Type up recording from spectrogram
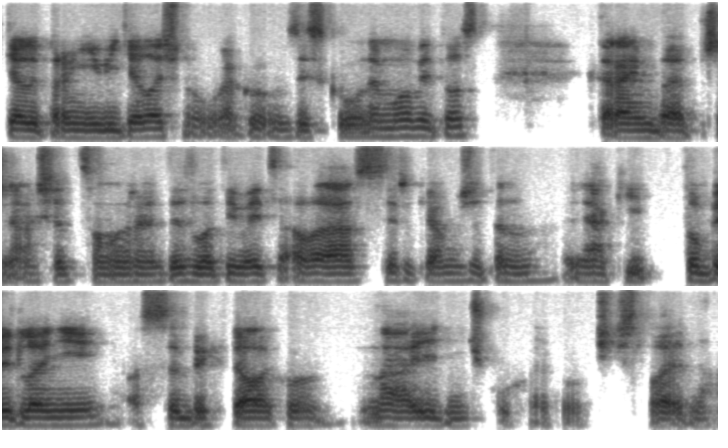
chtěli první výdělečnou jako ziskovou nemovitost, která jim bude přinášet samozřejmě ty zlatý vejce, ale já si říkám, že ten nějaký to bydlení asi bych dal jako na jedničku, jako číslo jedna.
